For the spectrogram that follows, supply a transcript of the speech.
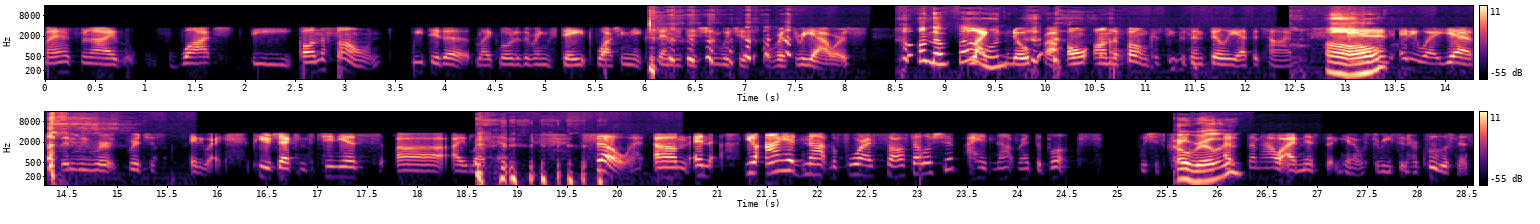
my husband and I watched the on the phone. We did a like Lord of the Rings date, watching the extended edition, which is over three hours. on the phone. Like no problem on the phone because he was in Philly at the time. oh, And anyway, yes, and we were we're just anyway. Peter Jackson's a genius. Uh, I love him. so, um, and you know, I had not before I saw Fellowship. I had not read the books, which is crazy. oh really? Uh, somehow I missed, you know, Cerece and her cluelessness.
